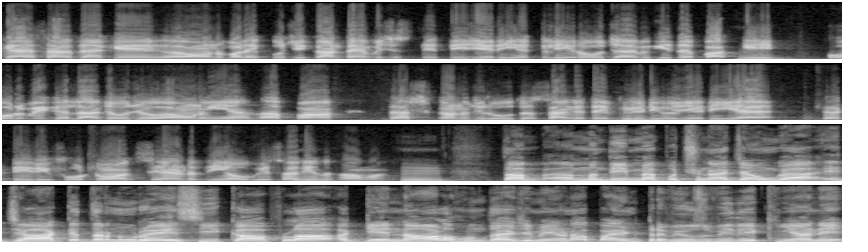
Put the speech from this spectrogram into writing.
ਕਹਿ ਸਕਦੇ ਹਾਂ ਕਿ ਆਉਣ ਵਾਲੇ ਕੁਝ ਹੀ ਘੰਟਿਆਂ ਵਿੱਚ ਸਥਿਤੀ ਜਿਹੜੀ ਹੈ ਕਲੀਅਰ ਹੋ ਜਾਵੇਗੀ ਤੇ ਬਾਕੀ ਹੋਰ ਵੀ ਗੱਲਾਂ ਜੋ ਜੋ ਆਉਣਗੀਆਂ ਆਪਾਂ ਦਰਸ਼ਕਾਂ ਨੂੰ ਜ਼ਰੂਰ ਦੱਸਾਂਗੇ ਤੇ ਵੀਡੀਓ ਜਿਹੜੀ ਹੈ ਗੱਡੀ ਦੀ ਫੋਟੋ ਐਕਸੀਡੈਂਟ ਦੀਆਂ ਉਹ ਵੀ ਸਾਰੀਆਂ ਦਿਖਾਵਾਂਗੇ। ਤਾਂ ਮਨਦੀਪ ਮੈਂ ਪੁੱਛਣਾ ਚਾਹੂੰਗਾ ਇਹ ਜਾ ਕਿੱਧਰ ਨੂੰ ਰਹੇ ਸੀ? ਕਾਫਲਾ ਅੱਗੇ ਨਾਲ ਹੁੰਦਾ ਜਿਵੇਂ ਹਨਾ ਆਪਾਂ ਇੰਟਰਵਿਊਜ਼ ਵੀ ਦੇਖੀਆਂ ਨੇ।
